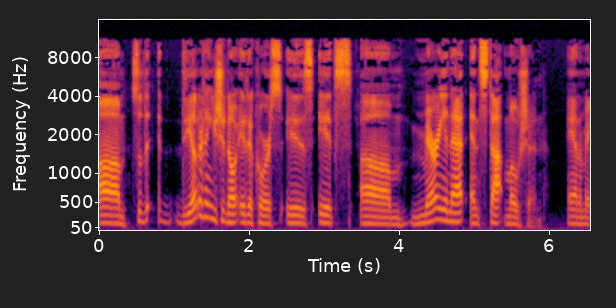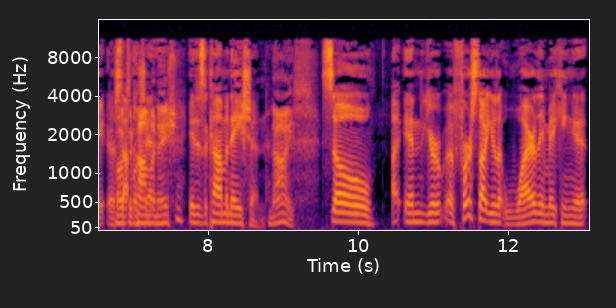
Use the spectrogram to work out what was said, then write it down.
Um, so the the other thing you should know, it of course, is it's um, marionette and stop motion animate. Uh, Oh, stop it's a motion. combination? It is a combination. Nice. So, uh, and your uh, first thought, you're like, why are they making it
